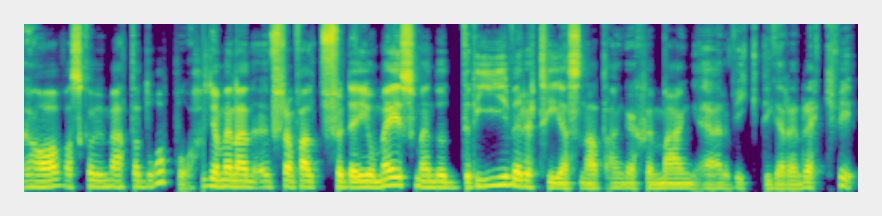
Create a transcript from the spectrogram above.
ja, vad ska vi mäta då på? Jag menar, framförallt för dig och mig som ändå driver tesen att engagemang är viktigare än räckvidd.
